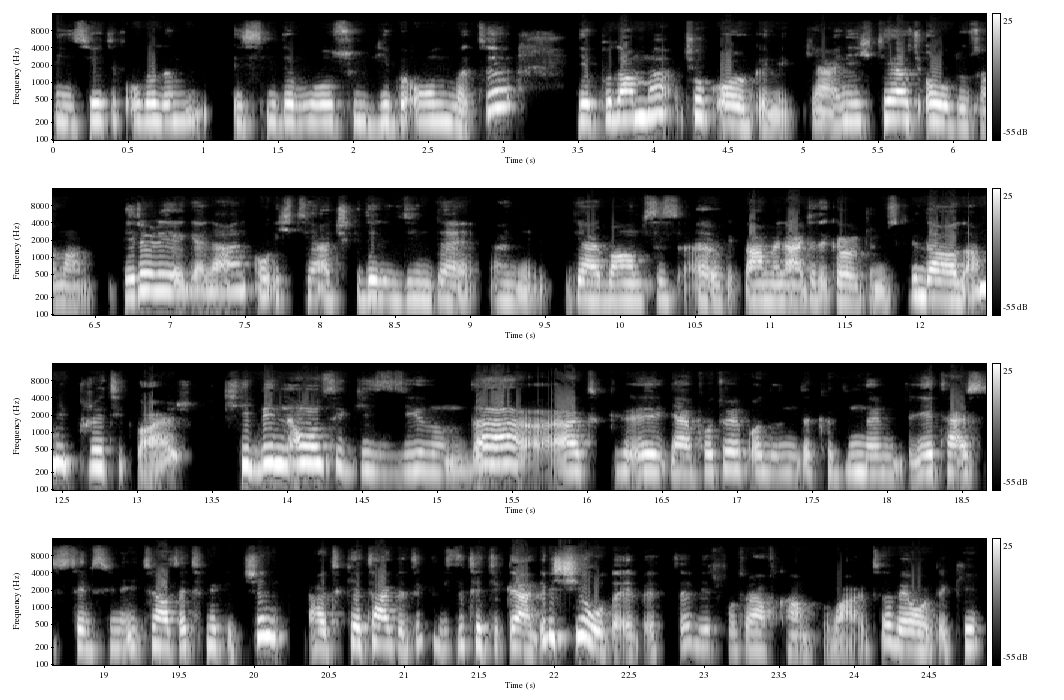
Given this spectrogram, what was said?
inisiyatif olalım ismi de bu olsun gibi olmadı. Yapılanma çok organik. Yani ihtiyaç olduğu zaman bir araya gelen o ihtiyaç giderildiğinde hani diğer bağımsız örgütlenmelerde de gördüğümüz gibi dağılan bir pratik var. 2018 yılında artık e, yani fotoğraf alanında kadınların yetersiz temsilini itiraz etmek için artık yeter dedik. Bizi tetikleyen de bir şey oldu elbette. Bir fotoğraf kampı vardı ve oradaki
